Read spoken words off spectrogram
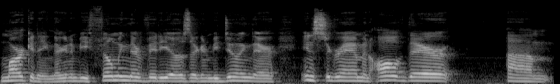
marketing. They're going to be filming their videos. They're going to be doing their Instagram and all of their, um,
